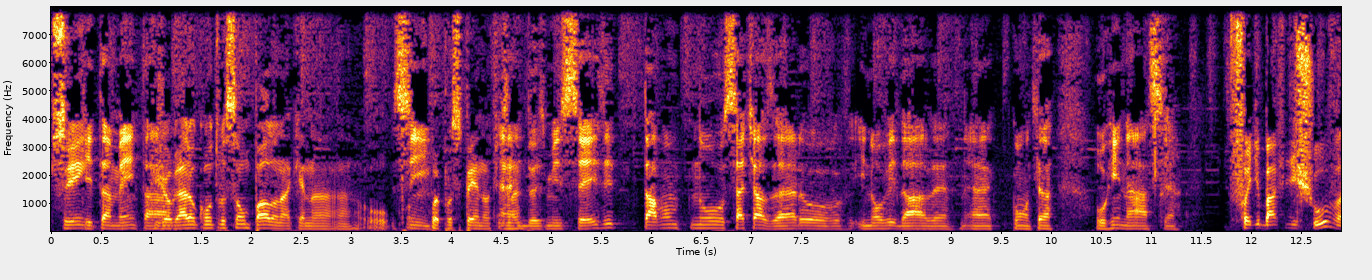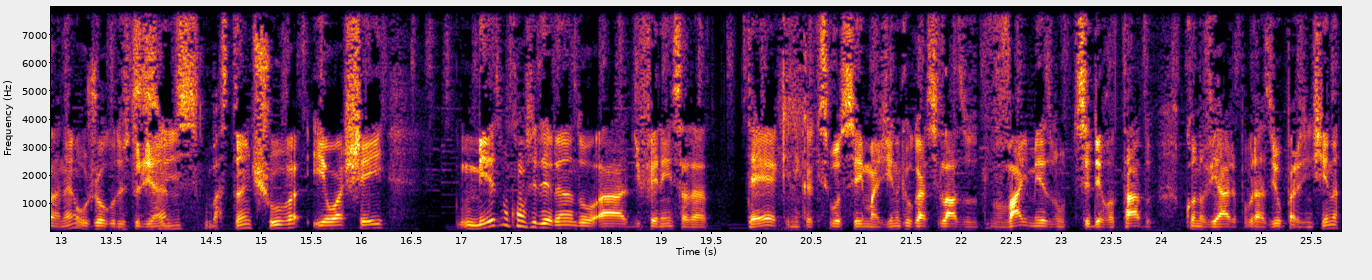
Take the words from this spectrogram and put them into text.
Sim. que também tá Que jogaram contra o São Paulo, né? Que na, o, Sim. foi pros pênaltis, É, né? em 2006 e estavam no 7 a 0 inovidável é, contra o Rinácia. foi debaixo de chuva, né? O jogo do Estudiantes, Sim. bastante chuva, e eu achei, mesmo considerando a diferença da técnica, que se você imagina que o Garcilaso vai mesmo ser derrotado quando viaja para o Brasil, para a Argentina,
